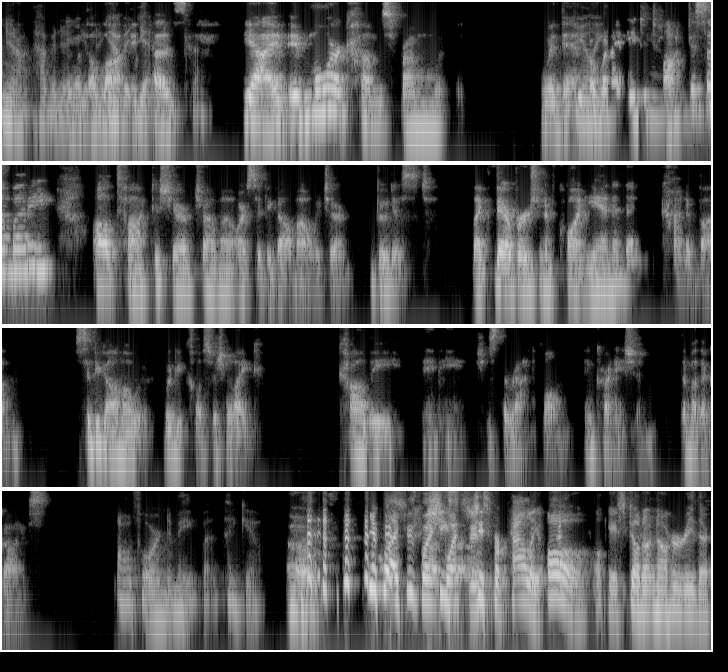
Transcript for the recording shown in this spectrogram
You don't have it with a lot because, okay. yeah, it, it more comes from within. Feeling, but when I need to yeah. talk to somebody, I'll talk to Sheriff Choma or Sibigama, which are Buddhist, like their version of Kuan Yin, mm-hmm. and then kind of um, Sibigama would, would be closer to like Kali, maybe she's the wrathful incarnation, the mother goddess. All foreign to me, but thank you. Oh. You're like, she's like she's, she's, for Pally. Oh, okay. Still don't know her either.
